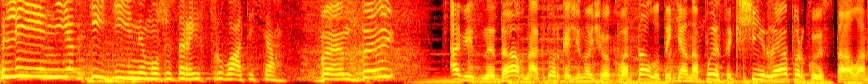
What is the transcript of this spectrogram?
Блін, ніяк в тій дії не можу зареєструватися. Венздей? А віднедавна акторка жіночого кварталу Тетяна Песик ще й реперкою стала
